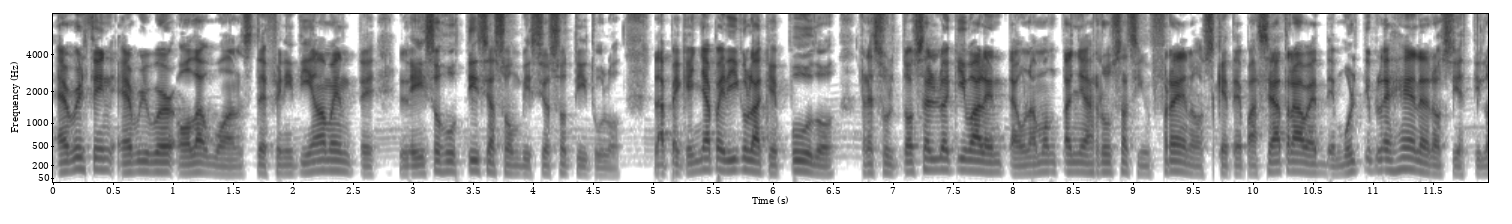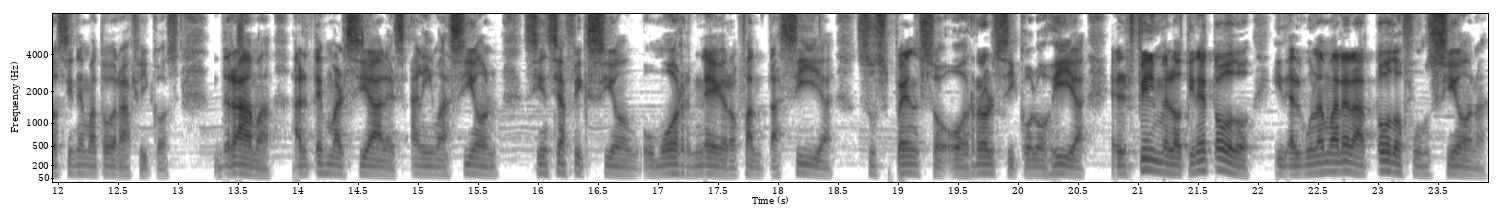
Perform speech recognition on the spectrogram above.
Everything Everywhere All at Once definitivamente le hizo justicia a su ambicioso título. La pequeña película que pudo resultó ser lo equivalente a una montaña rusa sin frenos que te pasea a través de múltiples géneros y estilos cinematográficos. Drama, artes marciales, animación, ciencia ficción, humor negro, fantasía, suspenso, horror, psicología. El filme lo tiene todo y de alguna manera todo funciona.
